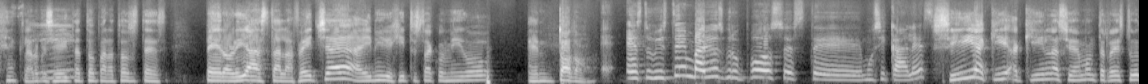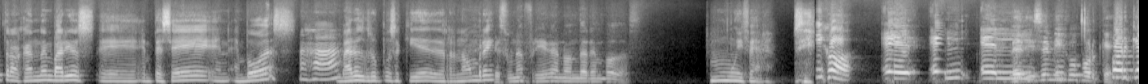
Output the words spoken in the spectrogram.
claro que sí, ahorita todo para todos ustedes. Pero hasta la fecha, ahí mi viejito está conmigo en todo. ¿Estuviste en varios grupos este, musicales? Sí, aquí, aquí en la ciudad de Monterrey estuve trabajando en varios, eh, empecé en, en bodas, Ajá. varios grupos aquí de, de renombre, Es una friega no andar en bodas. muy fea. Sí. Hijo, el, el, el- Le dice mi hijo por qué. Porque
